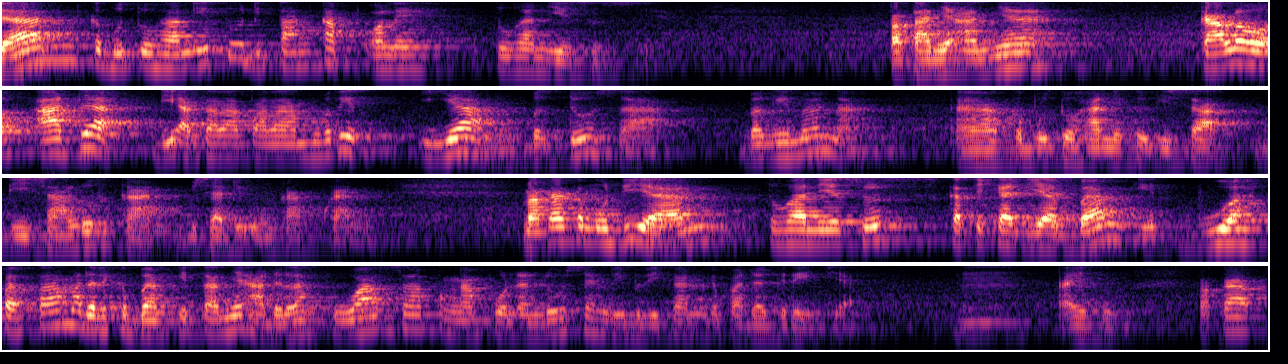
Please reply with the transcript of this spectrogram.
dan kebutuhan itu ditangkap oleh Tuhan Yesus. Pertanyaannya kalau ada di antara para murid yang berdosa, bagaimana eh, kebutuhan itu bisa disalurkan, bisa diungkapkan? Maka kemudian Tuhan Yesus ketika dia bangkit, buah pertama dari kebangkitannya adalah kuasa pengampunan dosa yang diberikan kepada gereja. Hmm. Nah itu. Maka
